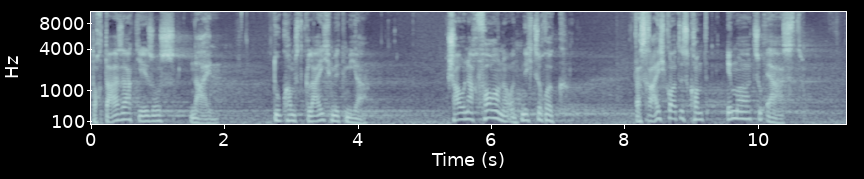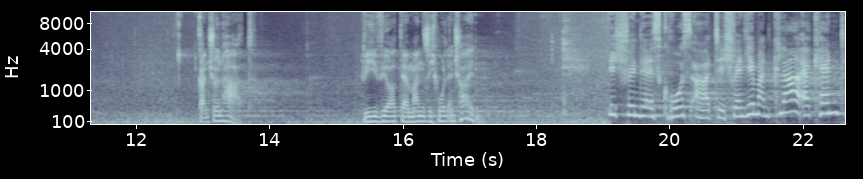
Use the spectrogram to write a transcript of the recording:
Doch da sagt Jesus, nein, du kommst gleich mit mir. Schau nach vorne und nicht zurück. Das Reich Gottes kommt immer zuerst. Ganz schön hart. Wie wird der Mann sich wohl entscheiden? Ich finde es großartig, wenn jemand klar erkennt,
